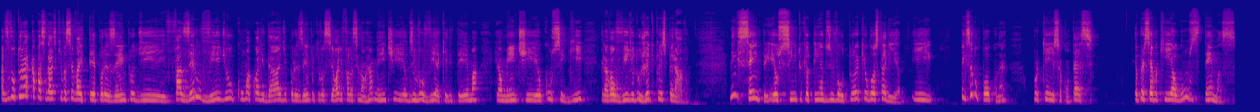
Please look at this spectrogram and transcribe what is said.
A desenvoltura é a capacidade que você vai ter, por exemplo, de fazer um vídeo com uma qualidade, por exemplo, que você olha e fala assim, não, realmente eu desenvolvi aquele tema, realmente eu consegui gravar o vídeo do jeito que eu esperava. Nem sempre eu sinto que eu tenho a desenvoltura que eu gostaria. E pensando um pouco, né, por que isso acontece, eu percebo que alguns temas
